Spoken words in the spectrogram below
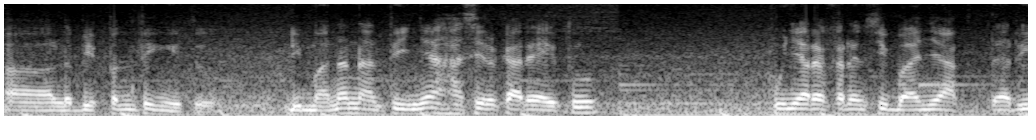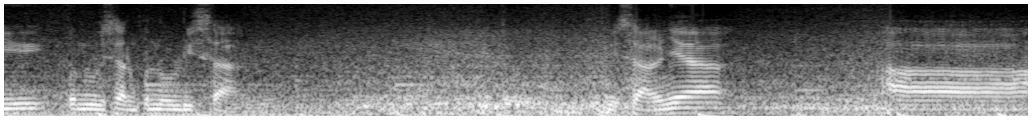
uh, lebih penting itu. Di mana nantinya hasil karya itu punya referensi banyak dari penulisan-penulisan. Gitu. Misalnya uh,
